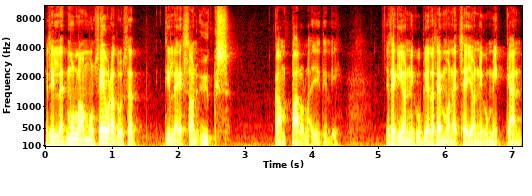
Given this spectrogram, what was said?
Ja silleen, että mulla on mun seuratuissa tileissä on yksi kamppailulajitili. Ja sekin on niinku vielä semmonen, että se ei ole niinku mikään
